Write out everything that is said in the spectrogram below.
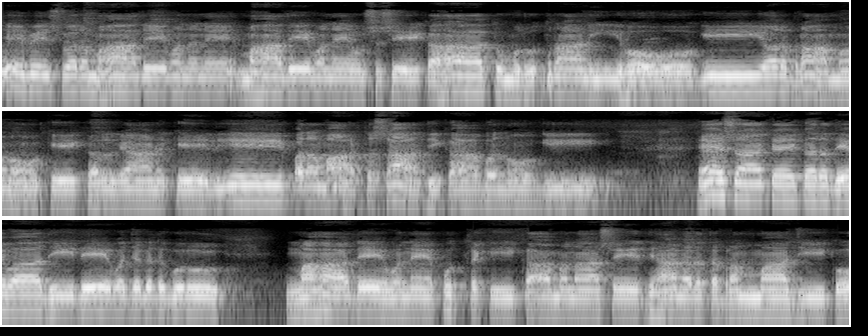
देवेश्वर महादेवन ने महादेव ने उससे कहा, तुम रुद्राणी होगी और ब्राह्मणों के कल्याण के लिए परमार्थ साधिका बनोगी। ऐसा कहकर देवाधिदेव जगत गुरु महादेव ने पुत्र की कामना से ध्यानरत ब्रह्मा जी को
